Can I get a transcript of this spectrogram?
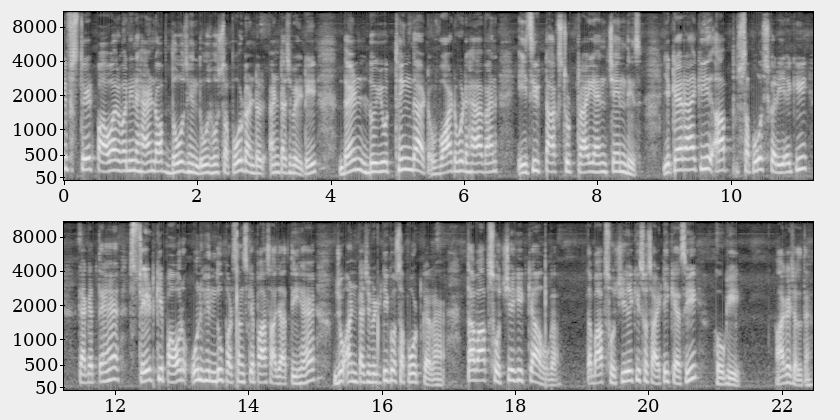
if state power were in hand of those Hindus who support untouchability, then do you think that what would have an easy task to try and change this? ये कह रहा है कि आप सपोज़ करिए कि क्या कहते हैं स्टेट की पावर उन हिंदू पर्सनस के पास आ जाती है जो अनटचबिलिटी को सपोर्ट कर रहे हैं। तब आप सोचिए कि क्या होगा। तब आप सोचिए कि सोसाइटी कैसी होगी। आगे चलते हैं।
